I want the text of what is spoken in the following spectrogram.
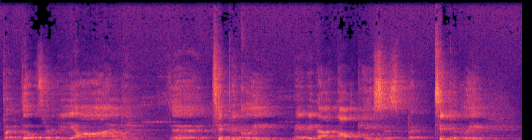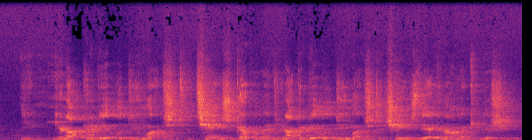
but those are beyond the, typically, maybe not in all cases, but typically, you, are not going to be able to do much to change the government. You're not going to be able to do much to change the economic condition.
